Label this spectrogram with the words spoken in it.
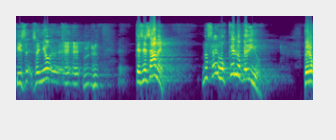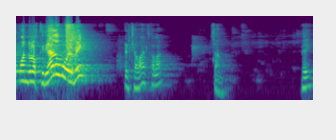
si, Señor, eh, eh, mm, mm, que se sane. No sabemos qué es lo que dijo. Pero cuando los criados vuelven, el chaval estaba sano. ¿Veis?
